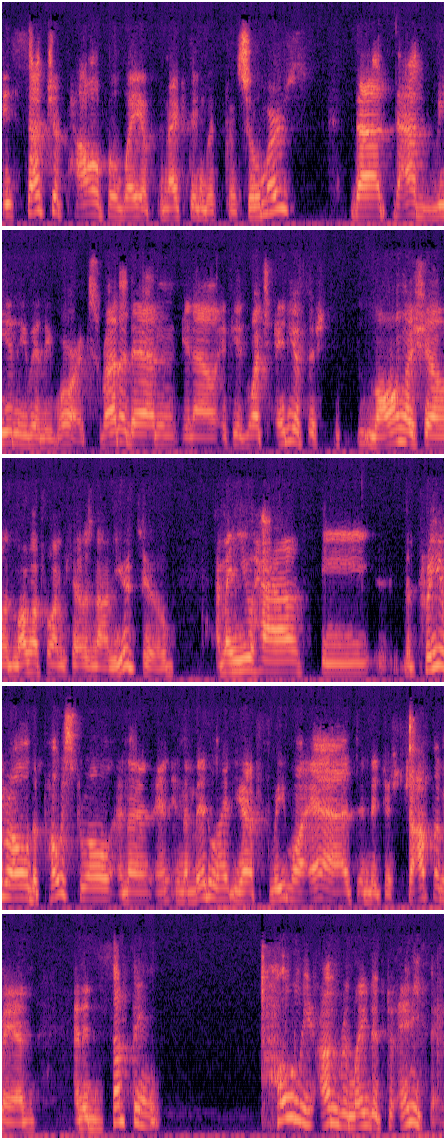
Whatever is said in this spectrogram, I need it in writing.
It's such a powerful way of connecting with consumers that that really, really works. Rather than, you know, if you watch any of the longer shows, longer form shows on YouTube, I mean, you have the the pre-roll, the post-roll, and, the, and in the middle you have three more ads, and they just chop them in, and it's something totally unrelated to anything.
